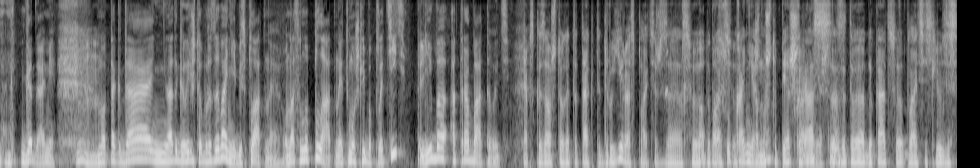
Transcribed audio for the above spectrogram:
годами. Угу. Но тогда не надо говорить, что образование бесплатное. У нас оно платное. Ты можешь либо платить, либо отрабатывать. Я бы сказал, что это так ты другие раз платишь за свою адукацию. Конечно. Потому что первый раз за твою адукацию платят люди с,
